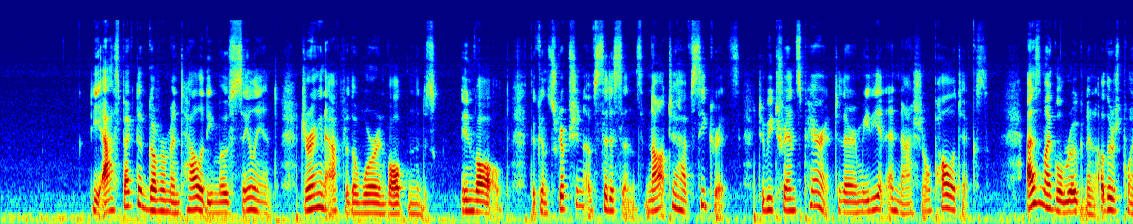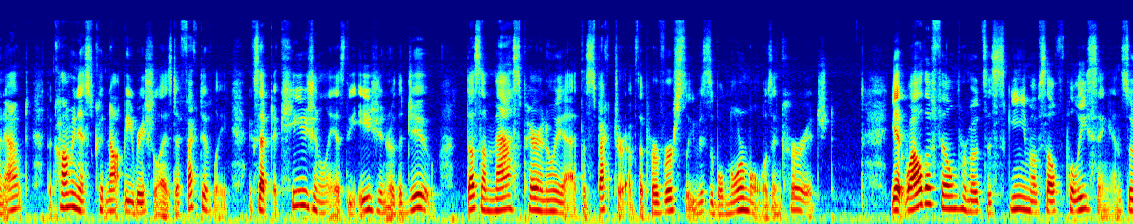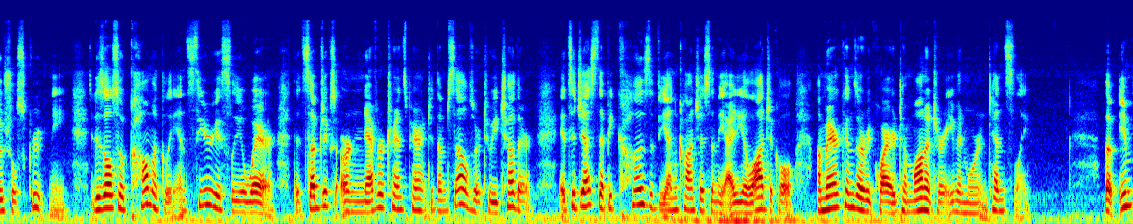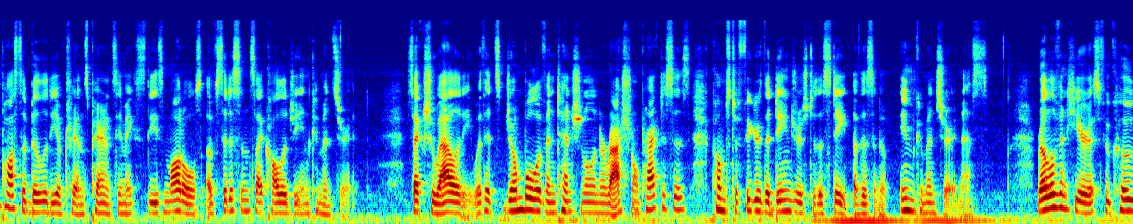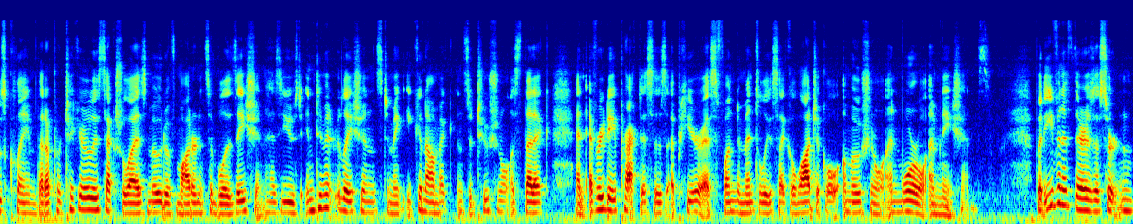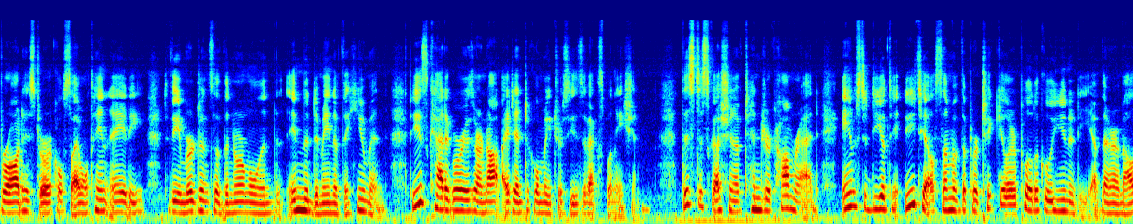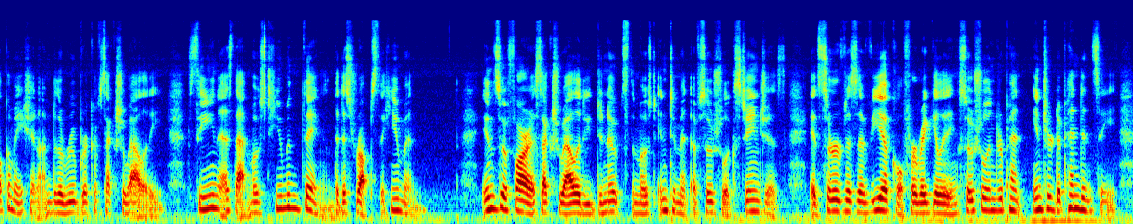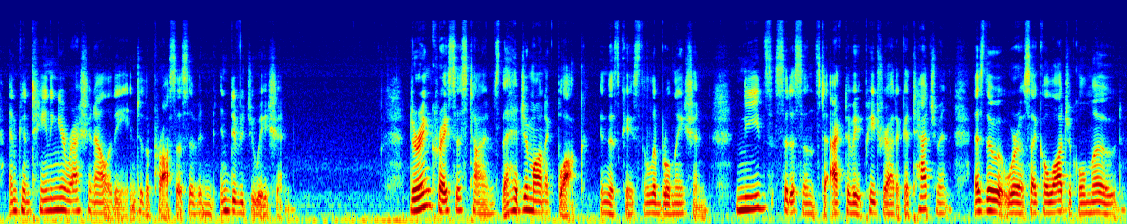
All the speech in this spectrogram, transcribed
The aspect of governmentality most salient during and after the war involved in the involved the conscription of citizens not to have secrets, to be transparent to their immediate and national politics. As Michael Rogin and others point out, the communist could not be racialized effectively, except occasionally as the Asian or the Jew. Thus a mass paranoia at the specter of the perversely visible normal was encouraged. Yet while the film promotes a scheme of self-policing and social scrutiny, it is also comically and seriously aware that subjects are never transparent to themselves or to each other. It suggests that because of the unconscious and the ideological, Americans are required to monitor even more intensely. The impossibility of transparency makes these models of citizen psychology incommensurate. Sexuality, with its jumble of intentional and irrational practices, comes to figure the dangers to the state of this incommensurateness. Relevant here is Foucault's claim that a particularly sexualized mode of modern civilization has used intimate relations to make economic, institutional, aesthetic, and everyday practices appear as fundamentally psychological, emotional, and moral emanations. But even if there is a certain broad historical simultaneity to the emergence of the normal in, in the domain of the human, these categories are not identical matrices of explanation. This discussion of Tender Comrade aims to de detail some of the particular political unity of their amalgamation under the rubric of sexuality, seen as that most human thing that disrupts the human. In so far as sexuality denotes the most intimate of social exchanges, it serves as a vehicle for regulating social interdependency and containing irrationality into the process of individuation. During crisis times, the hegemonic bloc, in this case the liberal nation, needs citizens to activate patriotic attachment as though it were a psychological mode.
